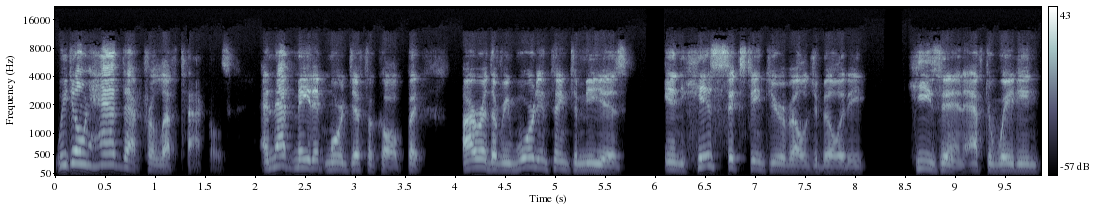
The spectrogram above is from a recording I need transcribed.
we don't have that for left tackles. And that made it more difficult. But Ira, the rewarding thing to me is in his 16th year of eligibility, he's in after waiting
